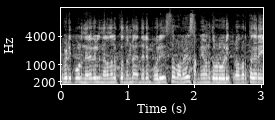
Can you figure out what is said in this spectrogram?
ഇവിടെ ഇപ്പോൾ നിലവിൽ നിലനിൽക്കുന്നുണ്ട്. എന്തായാലും പോലീസ് വളരെ സംയമനത്തോടുകൂടി പ്രവർത്തകരെ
